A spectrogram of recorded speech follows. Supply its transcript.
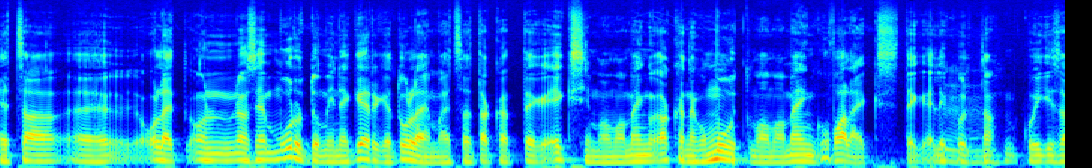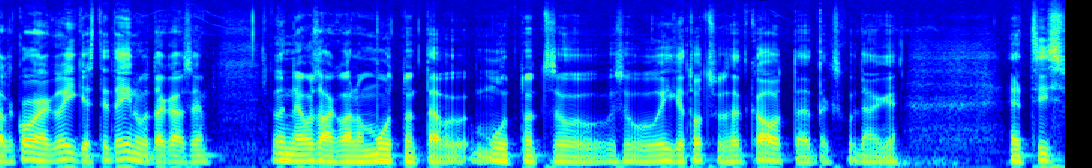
et sa öö, oled, on no see murdumine kerge tulema, et sa hakkad eksima oma mängu, hakkad nagu muutma oma mängu valeks tegelikult mm -hmm. noh, kuigi sa oled kogu aeg õigesti teinud, aga see õnne osakaal on muutnud ta, muutnud su, su õiged otsused kaotajateks kuidagi et siis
